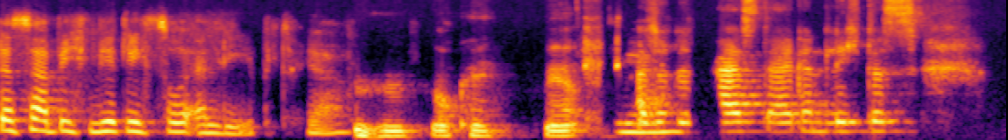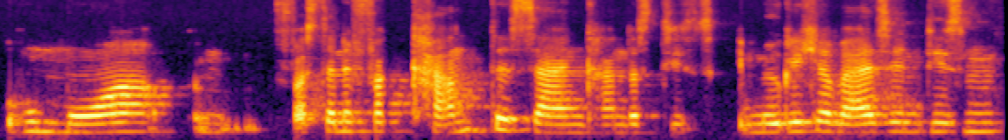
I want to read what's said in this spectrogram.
Das habe ich wirklich so erlebt, ja. Mhm, okay, ja. Also das heißt eigentlich, dass Humor ähm, fast eine Verkannte sein kann, dass dies möglicherweise in diesem,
